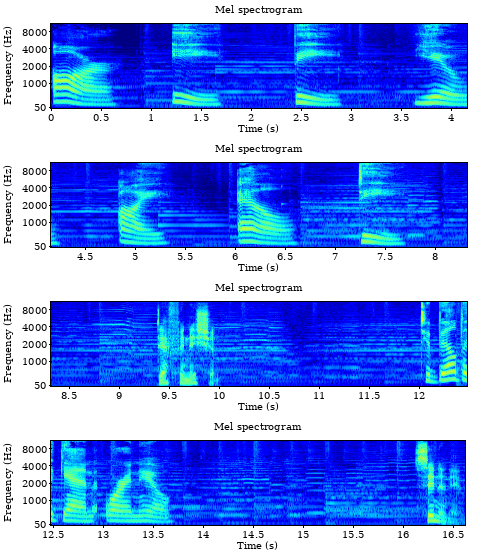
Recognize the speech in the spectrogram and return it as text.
R E B U I L D Definition To build again or anew. Synonym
